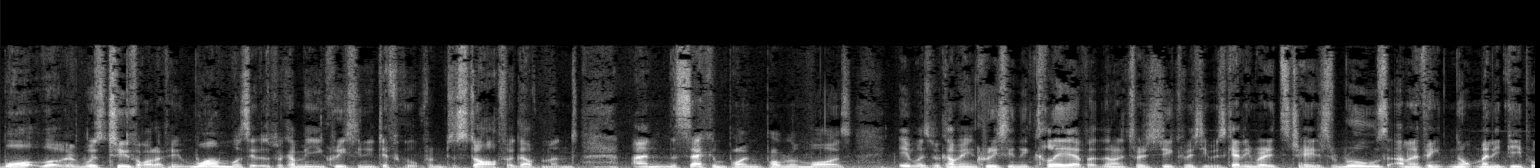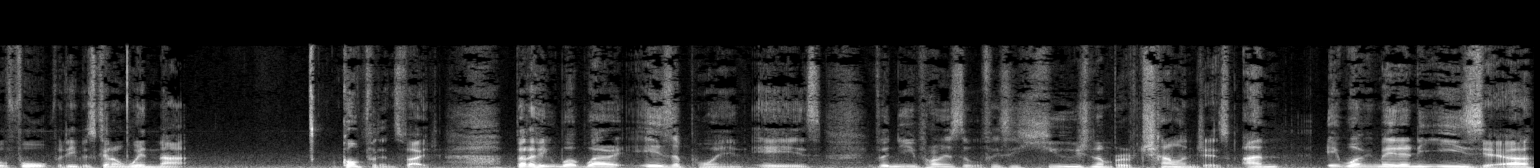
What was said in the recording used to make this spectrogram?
what, what was twofold, I think. One was it was becoming increasingly difficult for him to staff a government, and the second point problem was it was becoming increasingly clear that the 1922 committee was getting ready to change the rules, and I think not many people thought that he was going to win that confidence vote. But I think what, where it is a point is the new prime minister will face a huge number of challenges, and it won't be made any easier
